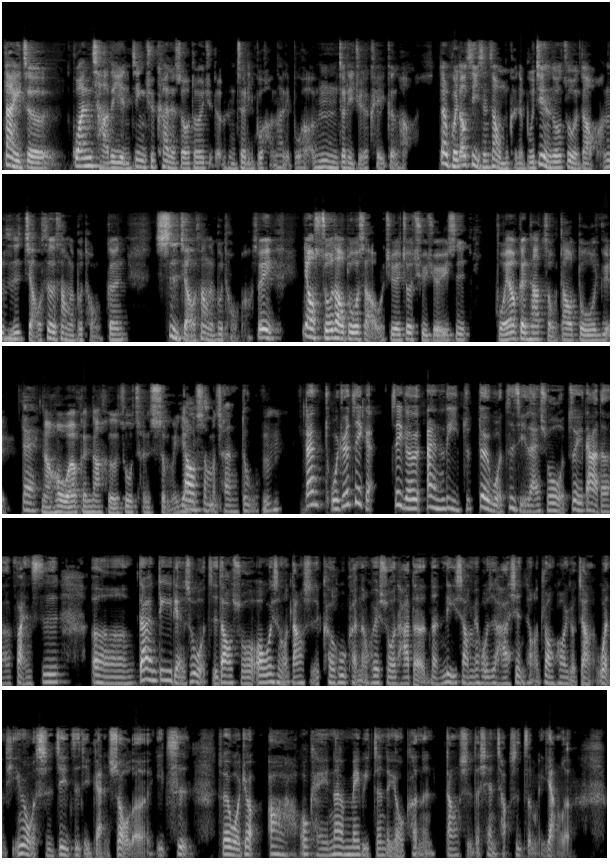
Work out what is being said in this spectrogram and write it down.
带着观察的眼镜去看的时候，都会觉得嗯，这里不好，那里不好，嗯，这里觉得可以更好。但回到自己身上，我们可能不见得都做得到嘛。那只是角色上的不同，跟视角上的不同嘛。所以要说到多少，我觉得就取决于是我要跟他走到多远？对，然后我要跟他合作成什么样？到什么程度？嗯，但我觉得这个。这个案例就对我自己来说，我最大的反思，嗯、当然第一点是我知道说，哦，为什么当时客户可能会说他的能力上面，或是他现场的状况有这样的问题，因为我实际自己感受了一次，所以我就啊，OK，那 maybe 真的有可能当时的现场是怎么样了。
